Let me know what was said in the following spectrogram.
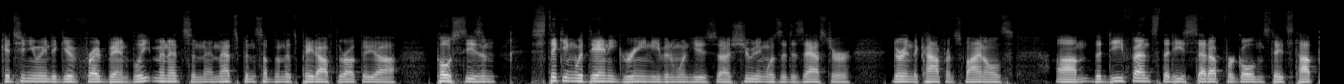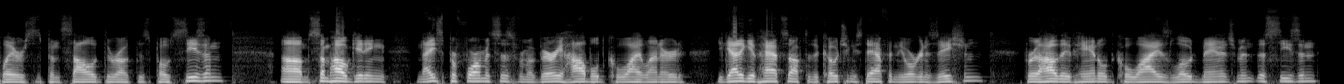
continuing to give Fred VanVleet minutes, and, and that's been something that's paid off throughout the uh, postseason. Sticking with Danny Green, even when his uh, shooting was a disaster during the conference finals. Um, the defense that he's set up for Golden State's top players has been solid throughout this postseason. Um, somehow getting nice performances from a very hobbled Kawhi Leonard. You got to give hats off to the coaching staff and the organization for how they've handled Kawhi's load management this season,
